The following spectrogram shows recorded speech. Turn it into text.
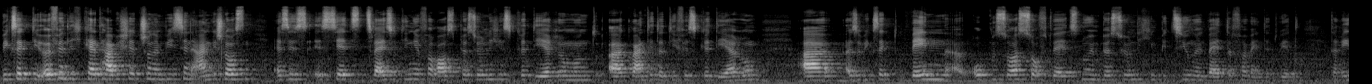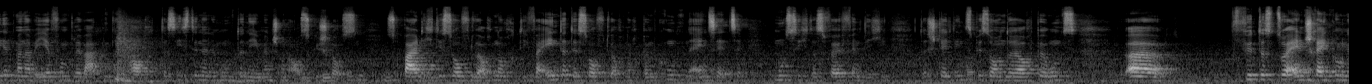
wie gesagt, die Öffentlichkeit habe ich jetzt schon ein bisschen angeschlossen. Es, ist, es setzt zwei so Dinge voraus, persönliches Kriterium und äh, quantitatives Kriterium. Äh, also wie gesagt, wenn Open Source Software jetzt nur in persönlichen Beziehungen weiterverwendet wird, da redet man aber eher vom privaten Gebrauch. Das ist in einem Unternehmen schon ausgeschlossen. Sobald ich die Software auch noch, die veränderte Software auch noch beim Kunden einsetze, muss ich das veröffentlichen. Das stellt insbesondere auch bei uns, äh, führt das zu Einschränkungen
